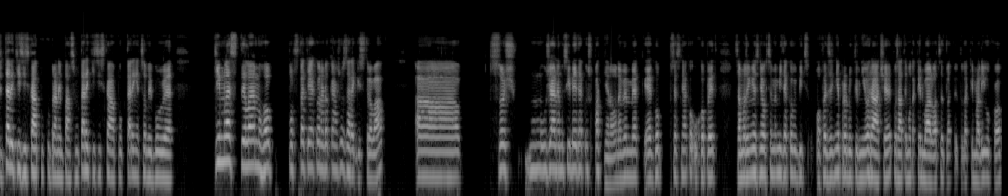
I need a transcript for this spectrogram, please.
že tady ti získá puk v braném pásmu, tady ti získá puk, tady něco vybojuje. Tímhle stylem ho v podstatě jako nedokážu zaregistrovat a což může a nemusí být jako špatně, no, nevím, jak, jak ho přesně jako uchopit. Samozřejmě z něho chceme mít jako víc ofenzivně produktivního hráče, pořád je mu taky 22 let, je to taky malý ucho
